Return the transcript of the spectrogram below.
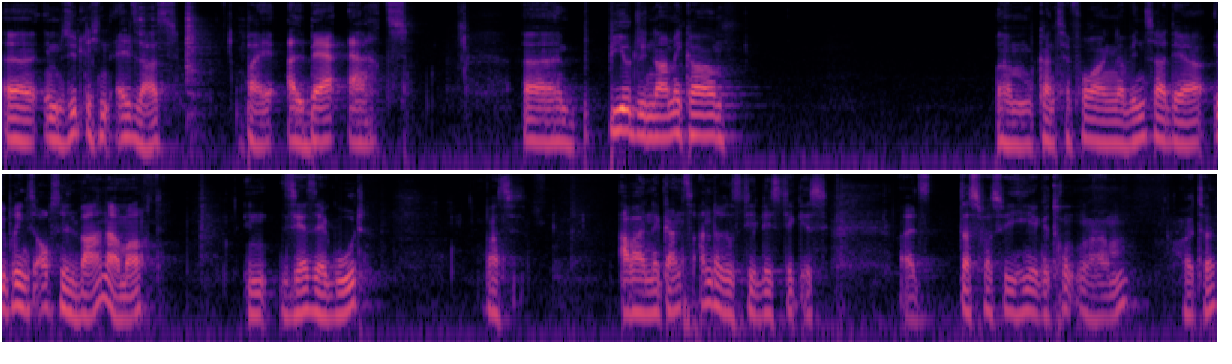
äh, im südlichen Elsass bei Albert Erz. Äh, Biodynamiker, ähm, ganz hervorragender Winzer, der übrigens auch Silvaner macht, in sehr, sehr gut, was aber eine ganz andere Stilistik ist als das, was wir hier getrunken haben heute.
